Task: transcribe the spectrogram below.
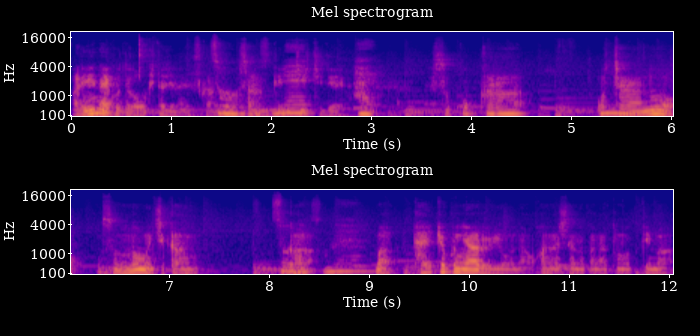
ありえないことが起きたじゃないですか。ね、3.11で、はい、そこからお茶のその飲む時間が、ね、まあ、対極にあるようなお話なのかなと思って今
